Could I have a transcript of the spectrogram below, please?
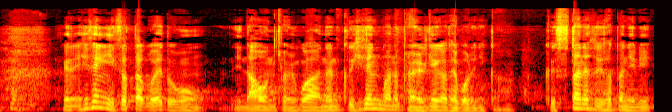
그냥 희생이 있었다고 해도 이 나온 결과는 그 희생과는 별개가 돼버리니까 그 수단에서 있었던 일이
